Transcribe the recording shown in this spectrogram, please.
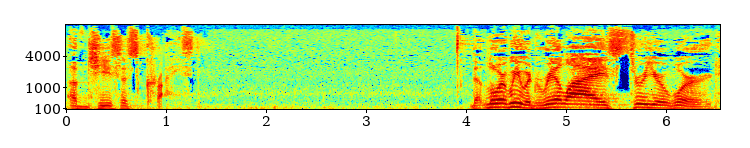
of Jesus Christ. That, Lord, we would realize through your word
